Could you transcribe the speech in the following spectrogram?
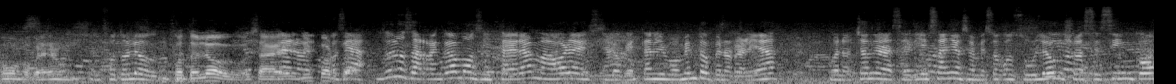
Vamos a poner un... Un fotolog. Un fotolog, o sea, no importa. O sea, nosotros arrancamos Instagram, ahora es lo que está en el momento, pero en realidad, bueno, Chandler hace 10 años empezó con su blog, yo hace 5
